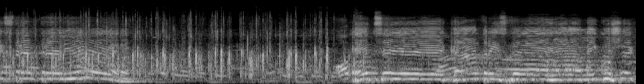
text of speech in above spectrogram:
Extreme Trail Junior. Oceňuje country speváva Hlava Mikušek.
